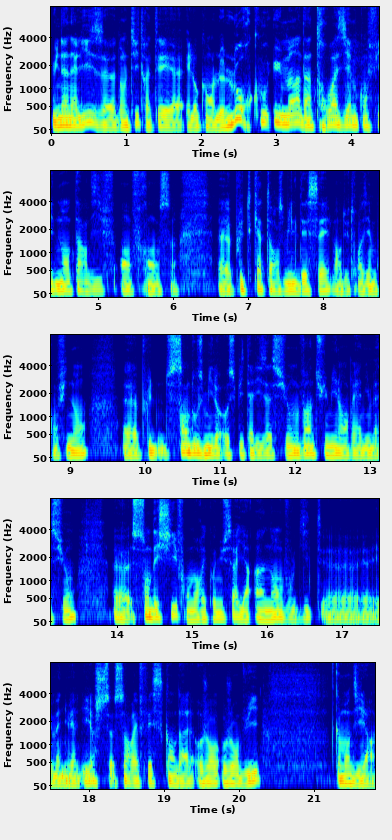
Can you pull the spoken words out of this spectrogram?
une analyse dont le titre était éloquent. Le lourd coût humain d'un troisième confinement tardif en France. Euh, plus de 14 000 décès lors du troisième confinement, euh, plus de 112 000 hospitalisations, 28 000 en réanimation. Euh, ce sont des chiffres, on aurait connu ça il y a un an, vous dites, Emmanuel Hirsch, ça aurait fait scandale. Aujourd'hui, comment dire,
